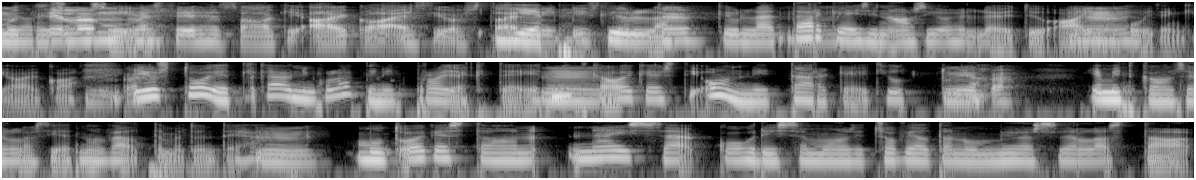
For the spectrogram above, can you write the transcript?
Mutta silloin mun mielestä siihen saakin aikaa edes jostain Jep, nipistetty. kyllä, kyllä. Mm. Tärkeisiin asioihin löytyy aina mm. kuitenkin aikaa. Niinpä. Ja just toi, että käy niinku läpi niitä projekteja, että mm. mitkä oikeasti on niitä tärkeitä juttuja. Niinpä ja mitkä on sellaisia, että ne on välttämätön tehdä. Mm. Mutta oikeastaan näissä kohdissa mä oon sit soveltanut myös sellaista,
